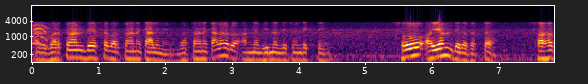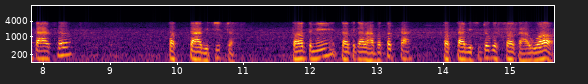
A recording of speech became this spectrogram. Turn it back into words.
और वर्तमान देश, वर्तमान काल में, वर्तमान काल और अन्य भिन्न देश में देखते हैं। सो अयम देवदत्त सह का तत्ता विशिष्ट तत् में तत्का भाव तत्ता तत्ता विशिष्ट को स कहा वह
